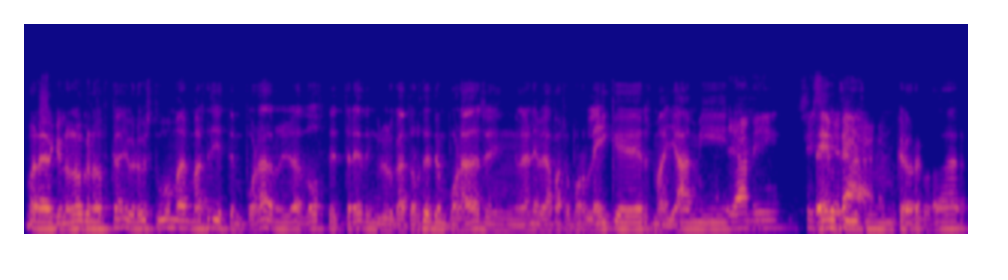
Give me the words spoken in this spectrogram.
para el que no lo conozca, yo creo que estuvo más, más de 10 temporadas, no era 12, 13, incluso 14 temporadas en la NBA. Pasó por Lakers, Miami, Miami, sí, sí, creo recordar.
